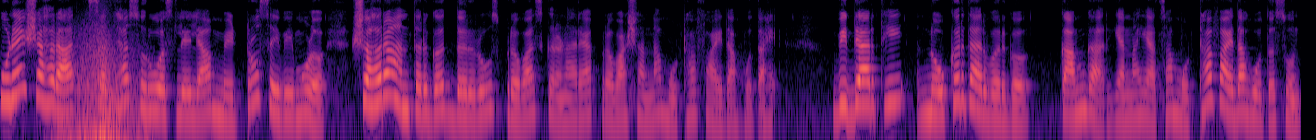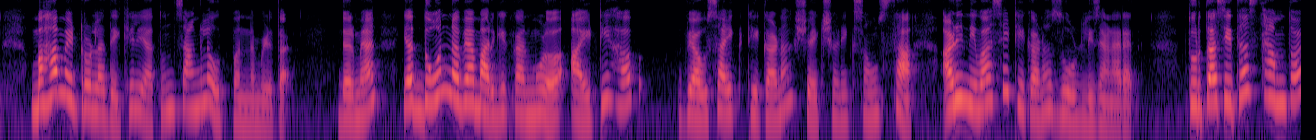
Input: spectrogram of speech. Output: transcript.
पुणे शहरात सध्या सुरू असलेल्या मेट्रो सेवेमुळं शहराअंतर्गत दररोज प्रवास करणाऱ्या प्रवाशांना मोठा फायदा होत आहे. विद्यार्थी नोकरदार वर्ग कामगार यांना याचा मोठा फायदा होत असून महामेट्रोला देखील यातून चांगलं उत्पन्न मिळत आहे दरम्यान या दोन नव्या मार्गिकांमुळं आय टी हब व्यावसायिक ठिकाणं शैक्षणिक संस्था आणि निवासी ठिकाणं जोडली जाणार आहेत. तुर्तास इथंच थांबतोय.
